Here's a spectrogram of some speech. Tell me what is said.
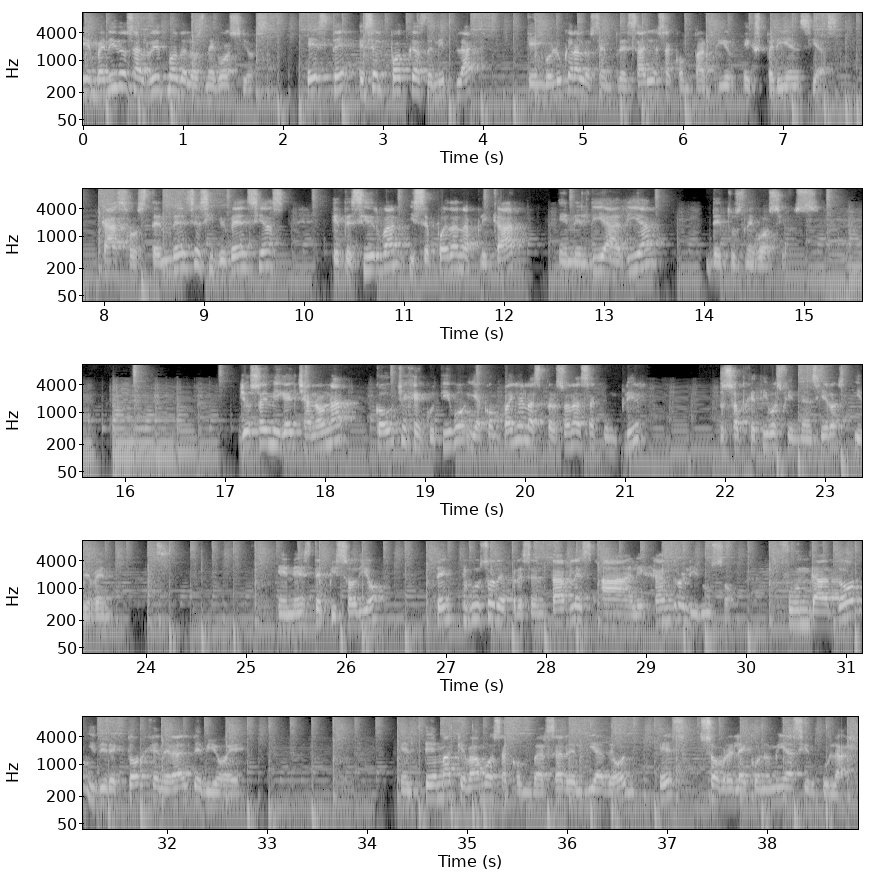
Bienvenidos al ritmo de los negocios. Este es el podcast de Nip Black que involucra a los empresarios a compartir experiencias, casos, tendencias y vivencias que te sirvan y se puedan aplicar en el día a día de tus negocios. Yo soy Miguel Chanona, coach ejecutivo y acompaño a las personas a cumplir sus objetivos financieros y de ventas. En este episodio tengo el gusto de presentarles a Alejandro Liruso, fundador y director general de BioE. El tema que vamos a conversar el día de hoy es sobre la economía circular.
